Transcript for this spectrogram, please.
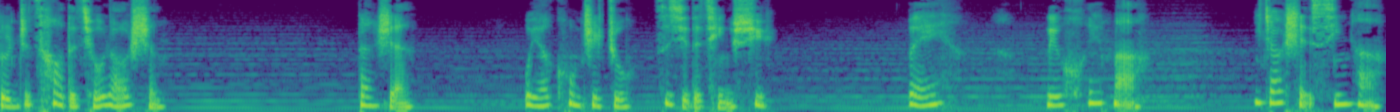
轮着操的求饶声。当然，我要控制住自己的情绪。喂，刘辉吗？你找沈星啊？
